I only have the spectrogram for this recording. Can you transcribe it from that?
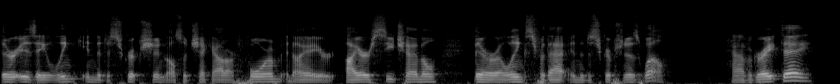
There is a link in the description. Also, check out our forum and IRC channel. There are links for that in the description as well. Have a great day.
